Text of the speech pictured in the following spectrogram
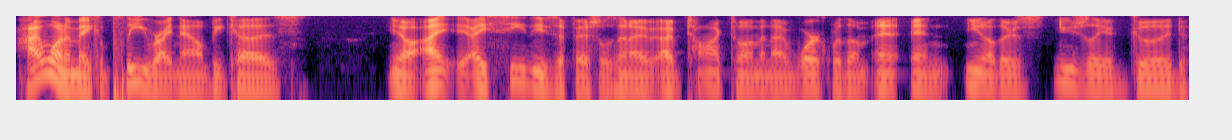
I want to make a plea right now because you know I I see these officials and I, I've talked to them and I work with them and, and you know there's usually a good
